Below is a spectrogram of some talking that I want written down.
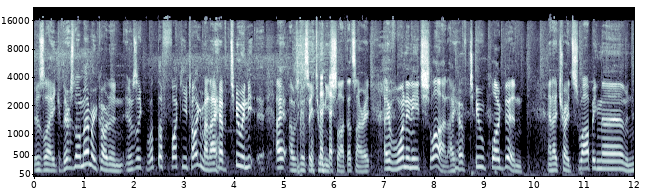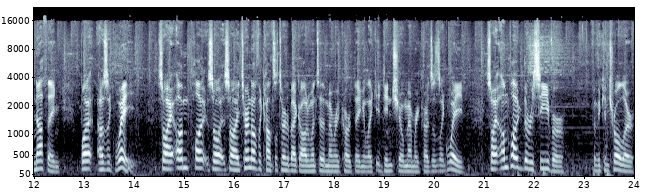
it was like there's no memory card in. And it was like, what the fuck are you talking about? I have two in. E- I I was gonna say two in each slot. That's not right. I have one in each slot. I have two plugged in, and I tried swapping them and nothing. But I was like, wait. So I unplugged. So so I turned off the console, turned it back on, went to the memory card thing, and like it didn't show memory cards. I was like, wait. So I unplugged the receiver for the controller,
